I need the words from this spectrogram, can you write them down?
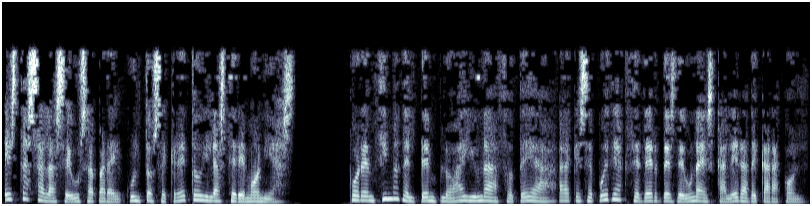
Esta sala se usa para el culto secreto y las ceremonias. Por encima del templo hay una azotea a la que se puede acceder desde una escalera de caracol.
